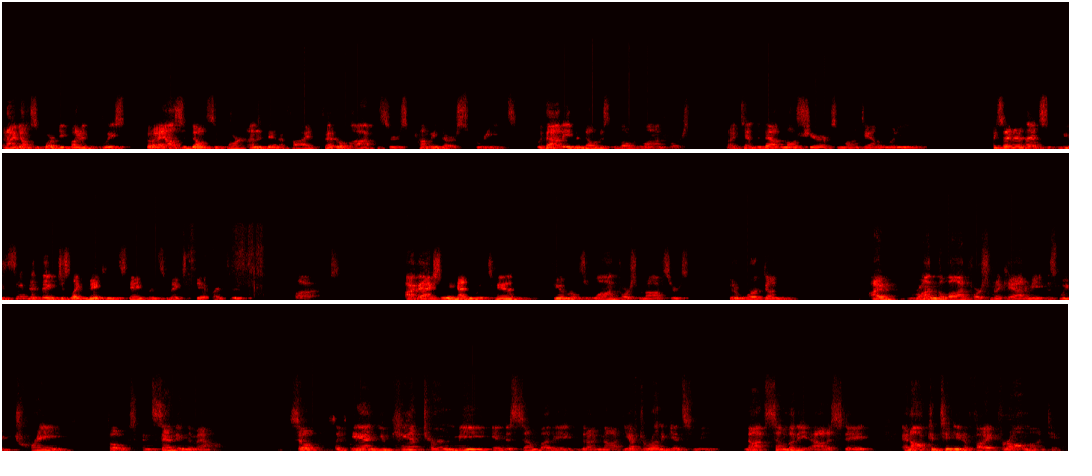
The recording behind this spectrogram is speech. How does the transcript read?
And I don't support defunding the police, but I also don't support unidentified federal officers coming to our streets without even notice to local law enforcement. I tend to doubt most sheriffs in Montana would either. Senator, that's you seem to think just like making statements makes differences in lives. I've actually had to attend funerals of law enforcement officers that have worked under me. I've run the law enforcement academy as we've trained folks and sending them out. So again, you can't turn me into somebody that I'm not. You have to run against me, not somebody out of state. And I'll continue to fight for all Montana.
